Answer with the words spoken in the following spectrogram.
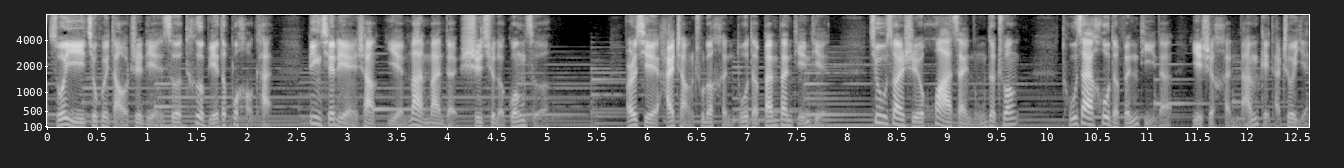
所以就会导致脸色特别的不好看。并且脸上也慢慢的失去了光泽，而且还长出了很多的斑斑点点，就算是化再浓的妆，涂再厚的粉底呢，也是很难给它遮掩。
